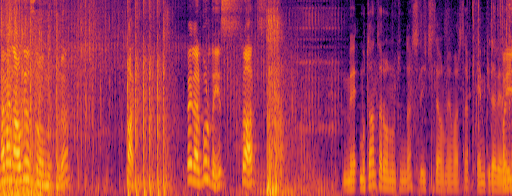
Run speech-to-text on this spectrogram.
Hemen alıyorsun onun lootunu. Bak. Beyler buradayız. Rahat. Me mutant var onun lootunda. Size hiç silah olmayan varsa M2'de verin. Ay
